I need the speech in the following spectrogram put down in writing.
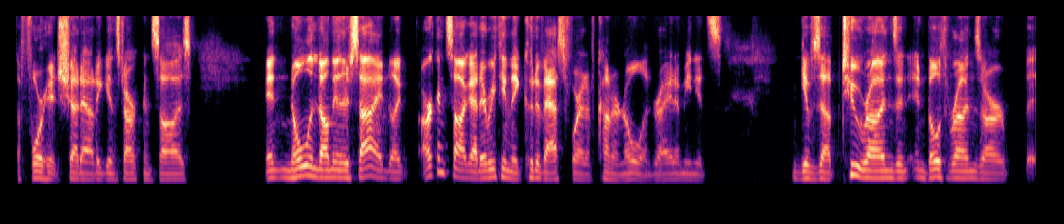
a four hit shutout against Arkansas is, and Noland on the other side, like Arkansas got everything they could have asked for out of Connor Noland, right? I mean, it's gives up two runs, and, and both runs are eh,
